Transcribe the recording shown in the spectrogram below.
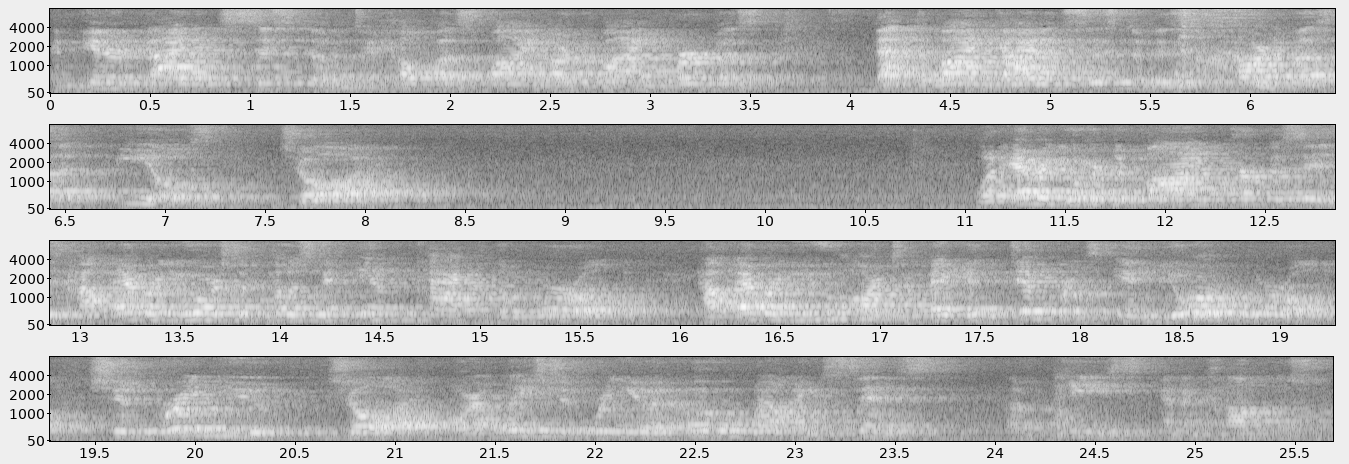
an inner guidance system to help us find our divine purpose. That divine guidance system is the part of us that feels joy. Whatever your divine purpose is, however you are supposed to impact the world, however you are to make a difference in your world, should bring you joy, or at least should bring you an overwhelming sense of peace and accomplishment.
